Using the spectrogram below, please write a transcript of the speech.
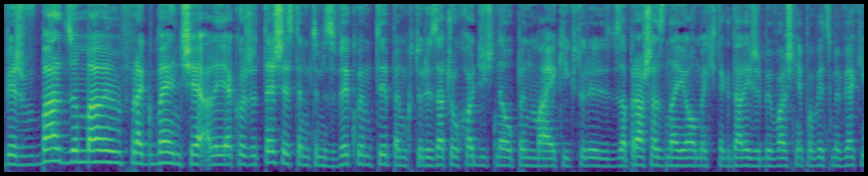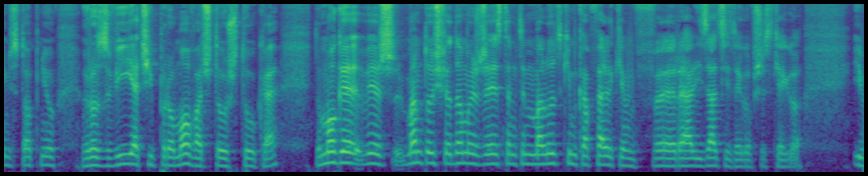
wiesz, w bardzo małym fragmencie, ale jako, że też jestem tym zwykłym typem, który zaczął chodzić na open mic'i, który zaprasza znajomych i tak dalej, żeby właśnie powiedzmy w jakim stopniu rozwijać i promować tą sztukę, to mogę, wiesz, mam tą świadomość, że jestem tym malutkim kafelkiem w realizacji tego wszystkiego. I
